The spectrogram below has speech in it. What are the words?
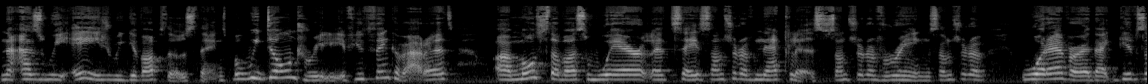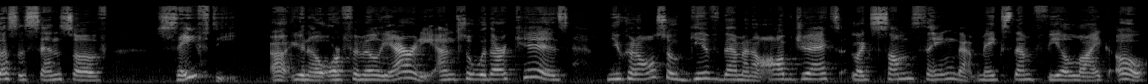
Now, as we age, we give up those things, but we don't really. If you think about it, uh, most of us wear, let's say, some sort of necklace, some sort of ring, some sort of whatever that gives us a sense of safety, uh, you know, or familiarity. And so with our kids, you can also give them an object, like something that makes them feel like, oh,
